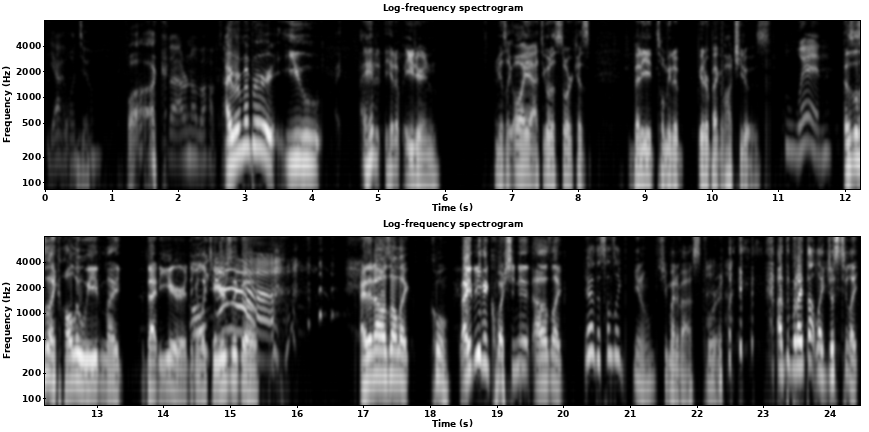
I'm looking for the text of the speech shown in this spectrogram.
Yeah, I want to, Fuck. but I don't know about half time. I remember you. I, I hit hit up Adrian, and he was like, "Oh yeah, I had to go to the store because Betty told me to get her a bag of hot Cheetos." when? This was like Halloween, like that year. I think it was like two years ago. And then I was all like, "Cool." I didn't even question it. I was like, "Yeah, that sounds like you know she might have asked for it." I th- but I thought like just to like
